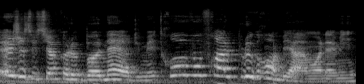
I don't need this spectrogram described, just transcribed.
Et je suis sûre que le bon air du métro vous fera le plus grand bien, mon ami.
